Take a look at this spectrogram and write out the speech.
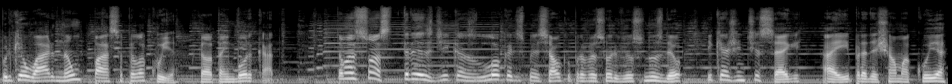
porque o ar não passa pela cuia, ela está emborcada. Então essas são as três dicas loucas de especial que o professor Wilson nos deu e que a gente segue aí para deixar uma cuia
